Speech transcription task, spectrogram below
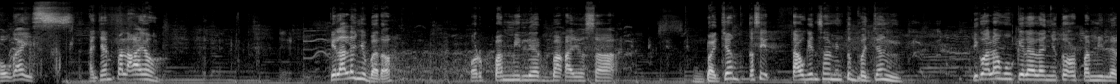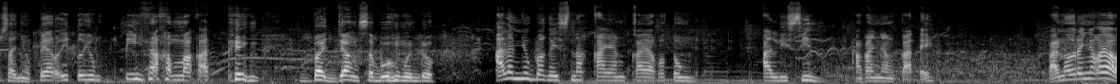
Oh guys, andyan pala kayo. Kilala nyo ba to? Or familiar ba kayo sa Bajang? Kasi tawagin sa amin to Bajang. Hindi ko alam kung kilala nyo to or familiar sa nyo. Pero ito yung pinakamakating Bajang sa buong mundo. Alam nyo ba guys na kayang-kaya ko tong alisin ang kanyang kate? Panoorin nyo kayo.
